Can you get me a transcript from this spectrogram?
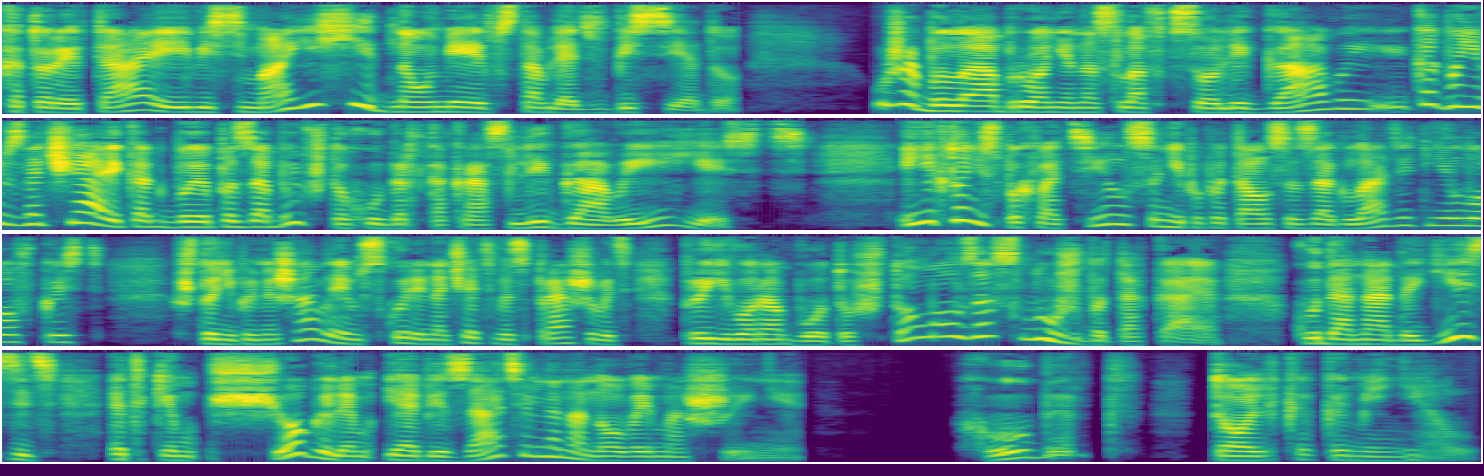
которые та и весьма ехидно умеет вставлять в беседу. Уже было обронено словцо «легавый», как бы невзначай, как бы позабыв, что Хуберт как раз легавый и есть. И никто не спохватился, не попытался загладить неловкость, что не помешало им вскоре начать выспрашивать про его работу. Что, мол, за служба такая, куда надо ездить этаким щеголем и обязательно на новой машине? Хуберт только каменел.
